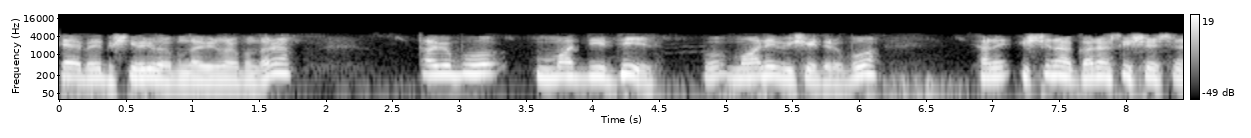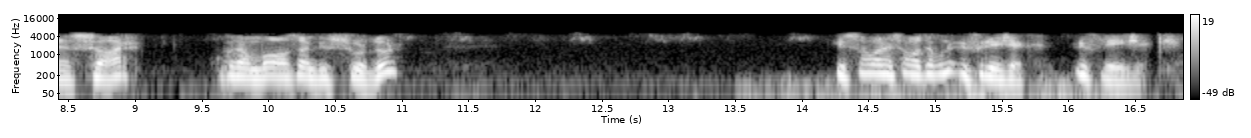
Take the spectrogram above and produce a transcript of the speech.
eğer böyle bir şey veriyorlar bunlara veriyorlar bunlara. Tabi bu maddi değil. Bu manevi bir şeydir bu. Yani içine galaksi içerisine sığar. O kadar muazzam bir surdur. İsa Aleyhisselam Hazretleri bunu üfleyecek. Üfleyecek.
